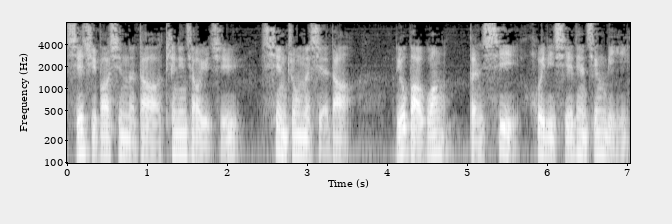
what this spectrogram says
写举报信呢到天津教育局，信中呢写道。刘宝光本系惠利鞋店经理，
